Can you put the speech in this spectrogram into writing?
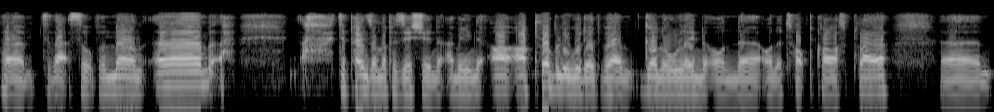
um, to that sort of amount. Um, depends on the position. I mean, I, I probably would have um, gone all in on uh, on a top class player. Um,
